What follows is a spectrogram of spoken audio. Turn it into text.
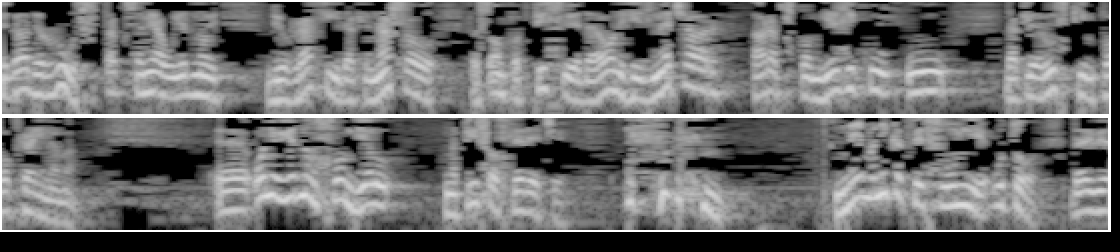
bidadir Rus. Tako sam ja u jednoj biografiji dakle našao da se on potpisuje da je on izmečar arapskom jeziku u dakle ruskim pokrajinama. E, on je u jednom svom dijelu napisao sljedeće. Nema nikakve sumnje u to da je,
